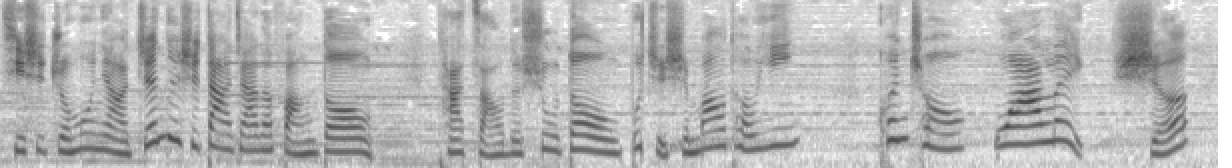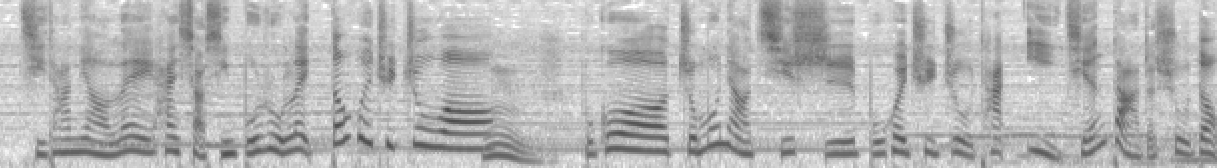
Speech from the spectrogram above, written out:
其实啄木鸟真的是大家的房东，它凿的树洞不只是猫头鹰、昆虫、蛙类、蛇，其他鸟类和小型哺乳类都会去住哦。嗯。不过，啄木鸟其实不会去住它以前打的树洞，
